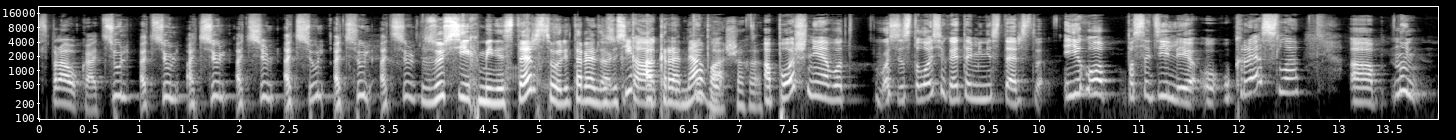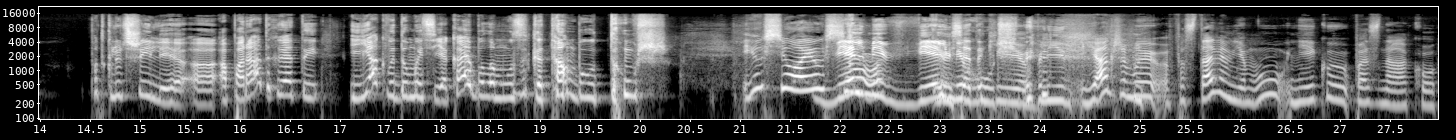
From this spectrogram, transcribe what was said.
спраўка адсюль адсюль адсюль адсюль адсюль адсюль адсюль з усіх міністэрстваў літаральна Так, з усіх так, акрамя тыпу, вашага апошняе вот вось засталося гэта міністэрства і яго пасадзілі у, крэсла а, ну подключылі апарат гэты. І як вы думаеце якая была музыка там быў туш і ўсё і ўсё. вельмі вельмі такія блин як же мы паставім яму нейкую пазнаку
